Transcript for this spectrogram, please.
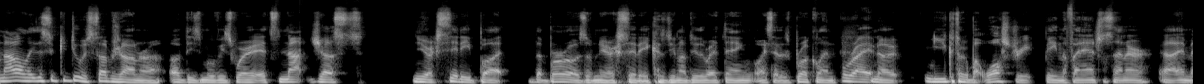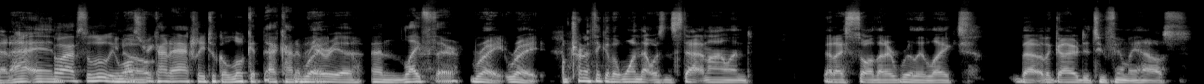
not only this. You could do a subgenre of these movies where it's not just New York City, but the boroughs of New York City. Because you know, do the right thing. Like I said, is Brooklyn. Right. You know, you could talk about Wall Street being the financial center uh, in Manhattan. oh, absolutely. you Wall know- Street kind of actually took a look at that kind of Right. area and life there. Right, right. I'm trying to think of the one that was in Staten Island that I saw that I really liked. That the guy who did Two Family House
